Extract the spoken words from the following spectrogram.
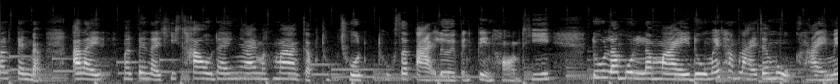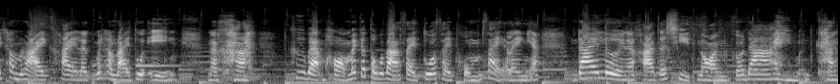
มันเป็นแบบอะไรมันเป็นอะไรที่เข้าได้ง่ายมากๆ กับทุกชุด ทุกสไตล์เลยเป็นกลิ่นหอมที่ดูละมุนละไมดูไม่ทำลายจมูกใคร ไม่ทำร้ายใครแล้วก็ไม่ทำร้ายตัวเองนะคะ คือแบบหอมไม่กระตุกตาใส่ตัวใส่ผมใส่อะไรเงี้ย ได้เลยนะคะ จะฉีดนอนก็ได้เหมือนกัน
